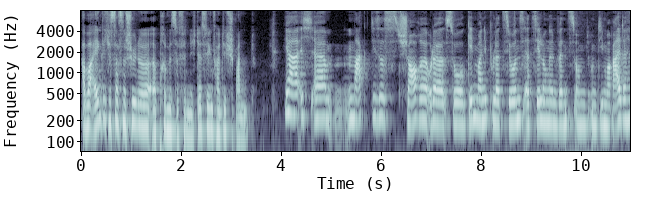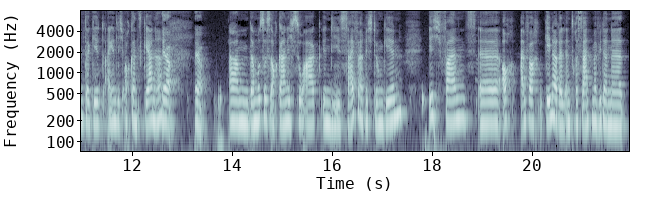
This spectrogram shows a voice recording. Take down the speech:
Aber eigentlich ist das eine schöne äh, Prämisse, finde ich. Deswegen fand ich spannend. Ja, ich ähm, mag dieses Genre oder so Genmanipulationserzählungen, wenn es um, um die Moral dahinter geht, eigentlich auch ganz gerne. Ja, ja. Ähm, da muss es auch gar nicht so arg in die Sci-Fi-Richtung gehen. Ich fand äh, auch einfach generell interessant, mal wieder eine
